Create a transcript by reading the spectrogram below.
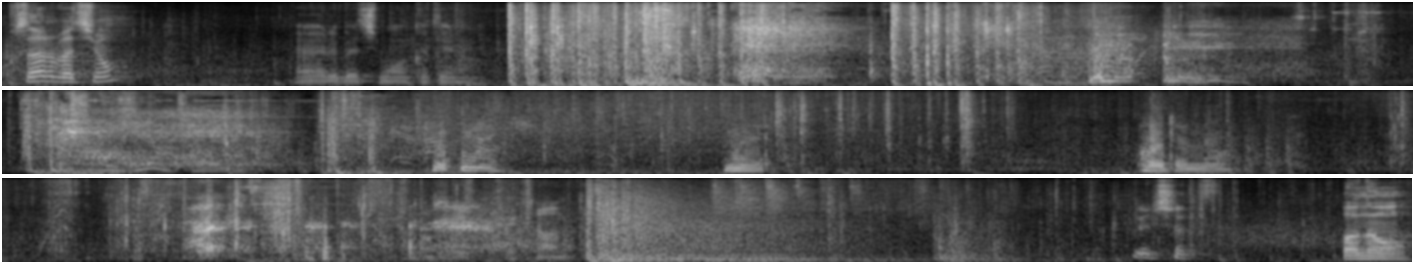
Pour ça le bâtiment? Euh, le bâtiment à côté là. Mais. Oh de non. Le. Oh non.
